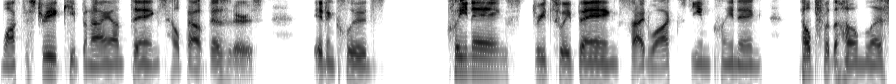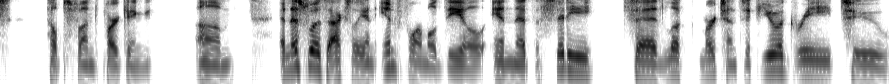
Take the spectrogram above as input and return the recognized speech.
walk the street, keep an eye on things, help out visitors. It includes cleaning, street sweeping, sidewalk steam cleaning, help for the homeless, helps fund parking. Um, and this was actually an informal deal in that the city said, look, merchants, if you agree to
